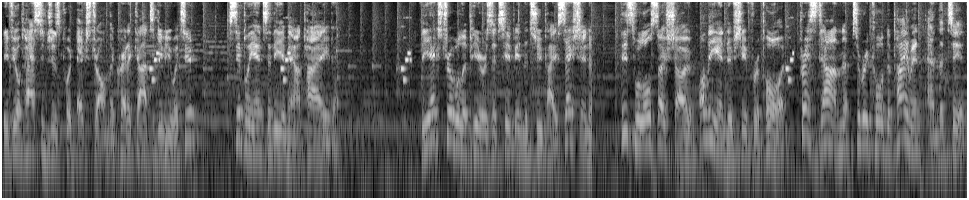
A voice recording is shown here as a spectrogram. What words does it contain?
If your passengers put extra on the credit card to give you a tip, simply enter the amount paid. The extra will appear as a tip in the to pay section this will also show on the end of shift report. Press done to record the payment and the tip.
